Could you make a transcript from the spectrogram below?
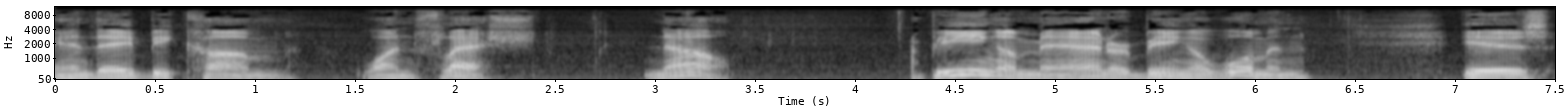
and they become one flesh. Now, being a man or being a woman is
